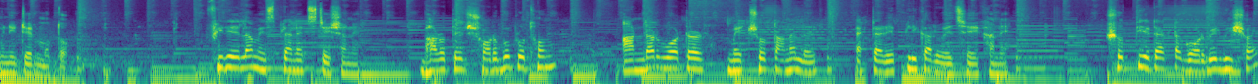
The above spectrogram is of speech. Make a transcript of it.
মিনিটের মতো। ফিরে এলাম এসপ্ল্যানেট স্টেশনে ভারতের সর্বপ্রথম আন্ডার ওয়াটার মেট্রো টানেলের একটা রেপ্লিকা রয়েছে এখানে। সত্যি এটা একটা গর্বের বিষয়।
